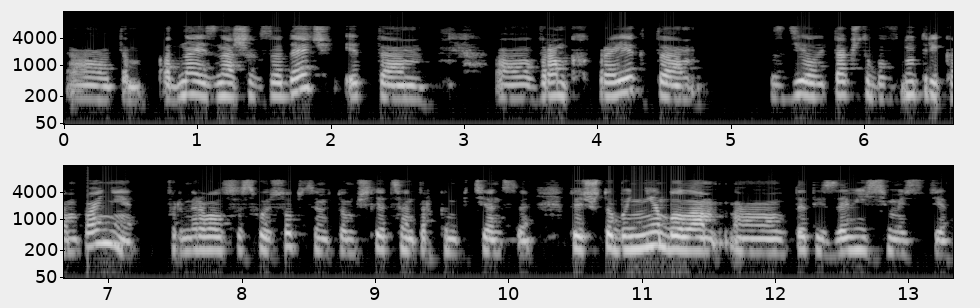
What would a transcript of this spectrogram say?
там, одна из наших задач – это а, в рамках проекта сделать так, чтобы внутри компании формировался свой собственный, в том числе, центр компетенции. То есть, чтобы не было э, вот этой зависимости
